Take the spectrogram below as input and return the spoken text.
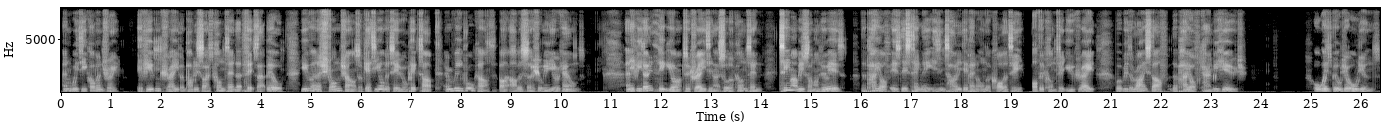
and witty commentary. If you can create and publicise content that fits that bill, you've run a strong chance of getting your material picked up and rebroadcast by other social media accounts. And if you don't think you're up to creating that sort of content, team up with someone who is. The payoff is this technique is entirely dependent on the quality of the content you create, but with the right stuff, the payoff can be huge. Always build your audience.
